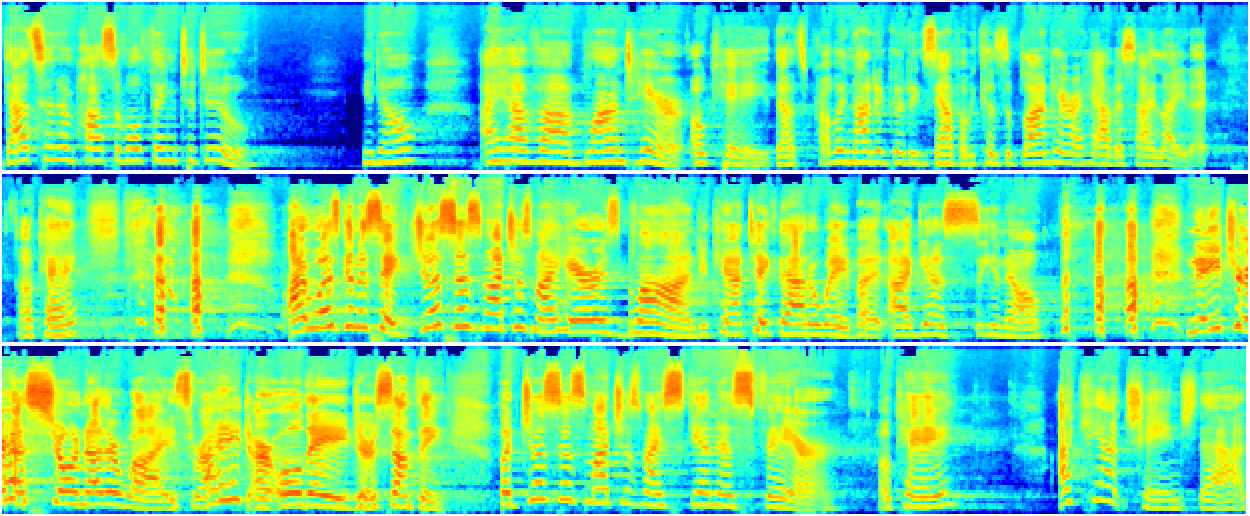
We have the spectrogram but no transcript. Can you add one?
that's an impossible thing to do. You know, I have uh, blonde hair. Okay, that's probably not a good example because the blonde hair I have is highlighted. Okay? I was going to say, just as much as my hair is blonde, you can't take that away, but I guess, you know, nature has shown otherwise, right? Or old age or something. But just as much as my skin is fair, okay? I can't change that.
